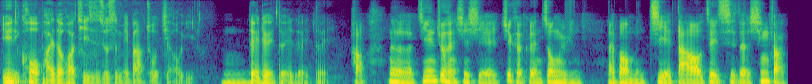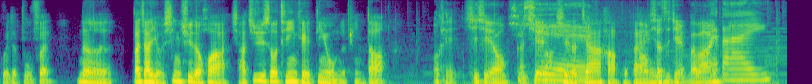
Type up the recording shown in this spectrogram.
因为你扣牌的话，其实就是没办法做交易嗯，对对对对对。好，那今天就很谢谢 Jack 跟钟云来帮我们解答哦这次的新法规的部分。那大家有兴趣的话，想要继续收听，可以订阅我们的频道。OK，谢谢哦，感谢，谢谢。大家，好，拜拜，下次见，拜拜，拜拜。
